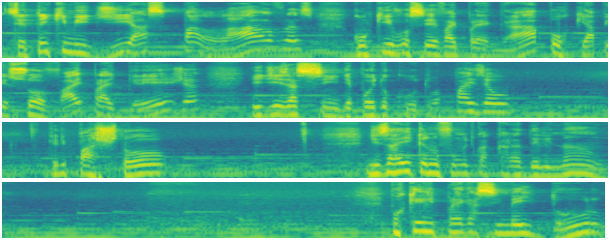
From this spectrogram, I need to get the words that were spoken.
Você tem que medir as palavras com que você vai pregar, porque a pessoa vai para a igreja e diz assim, depois do culto: Rapaz, eu. Aquele pastor. Diz aí que eu não fui muito com a cara dele, não. Porque ele prega assim meio duro.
